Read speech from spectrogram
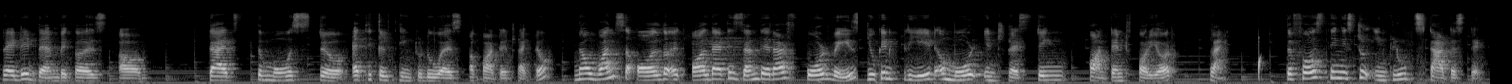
credit them because um, that's the most uh, ethical thing to do as a content writer. Now once all the all that is done there are four ways you can create a more interesting content for your client. The first thing is to include statistics.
